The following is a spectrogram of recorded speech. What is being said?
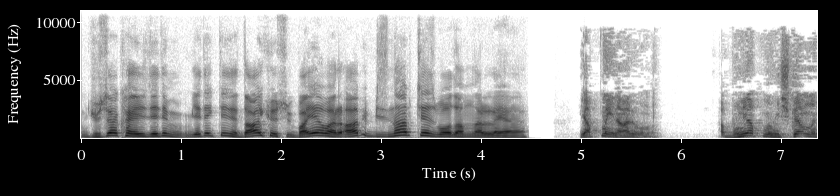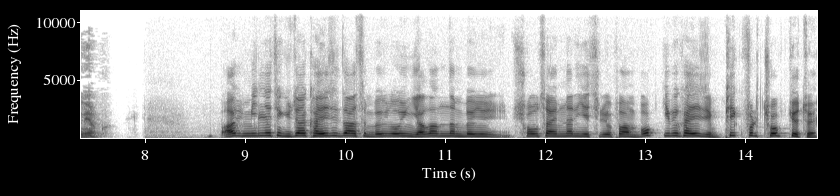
güzel kaleci dedim. Yedekte de daha kötü. Baya var. Abi biz ne yapacağız bu adamlarla ya? Yapmayın abi bunu. Bunu yapmanın hiçbir anlamı yok. Abi millete güzel kaleci dağıtın. Böyle oyun yalandan böyle showtime'lar getiriyor falan. Bok gibi kaleci. Pickford çok kötü.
